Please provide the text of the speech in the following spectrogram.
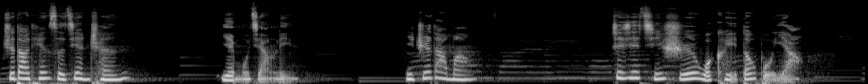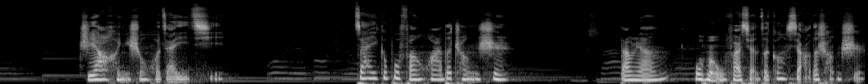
直到天色渐沉，夜幕降临。你知道吗？这些其实我可以都不要，只要和你生活在一起，在一个不繁华的城市。当然，我们无法选择更小的城市。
